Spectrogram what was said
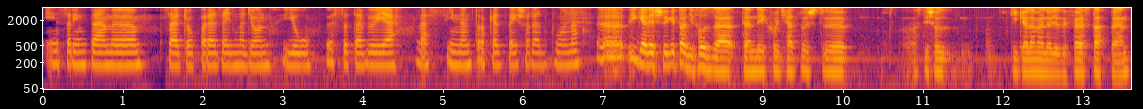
én szerintem Sergio Perez egy nagyon jó összetevője lesz innentől kezdve is a Red Bullnak. E, igen, és végét annyit hozzátennék, hogy hát most e, azt is ki kell emelni, hogy ez egy Verstappen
